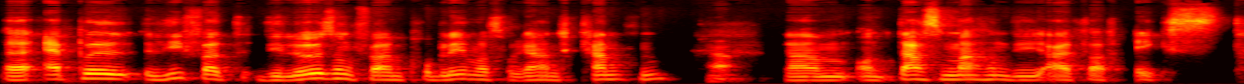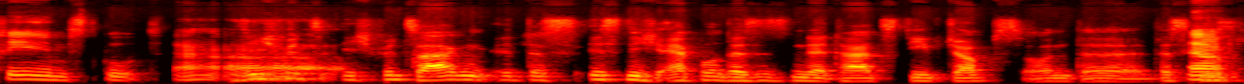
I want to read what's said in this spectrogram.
Äh, Apple liefert die Lösung für ein Problem, was wir gar nicht kannten. Ja. Ähm, und das machen die einfach extremst gut. Ja, also ich würde ich würd sagen, das ist nicht Apple, das ist in der Tat Steve Jobs. Und äh, das ja. geht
